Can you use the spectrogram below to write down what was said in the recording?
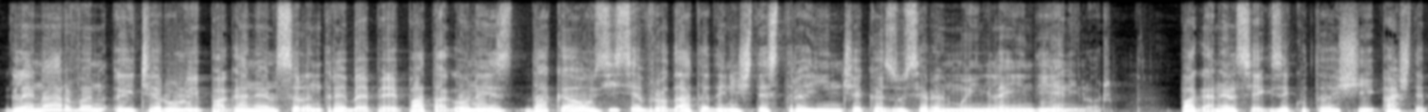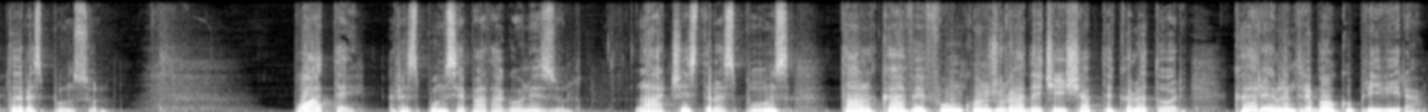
Glenarvan îi ceru lui Paganel să-l întrebe pe patagonez dacă auzise vreodată de niște străini ce căzuseră în mâinile indienilor. Paganel se execută și așteptă răspunsul. Poate, răspunse patagonezul. La acest răspuns, Talcave fu înconjurat de cei șapte călători, care îl întrebau cu privirea.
